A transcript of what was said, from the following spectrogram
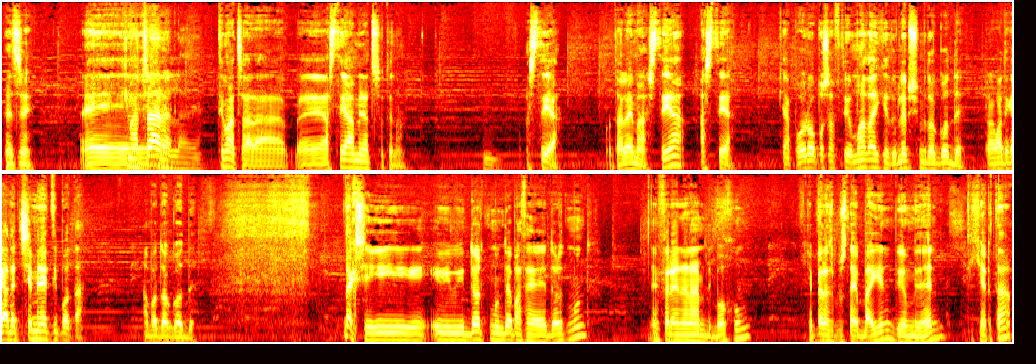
Έτσι. Ε, Ματσάρα, δηλαδή. Τι ματσάρα. Ε, αστεία άμυνα της Τότεναμ. Αστεία. Όταν λέμε αστεία, αστεία. Και απορώ πως αυτή η ομάδα είχε δουλέψει με τον Κόντε. Πραγματικά δεν της έμεινε τίποτα από τον Κόντε. Εντάξει, η, η Dortmund έπαθε Dortmund. Έφερε έναν με την Bochum και πέρασε μπροστά η Bayern 2-0. Τη χέρτα.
